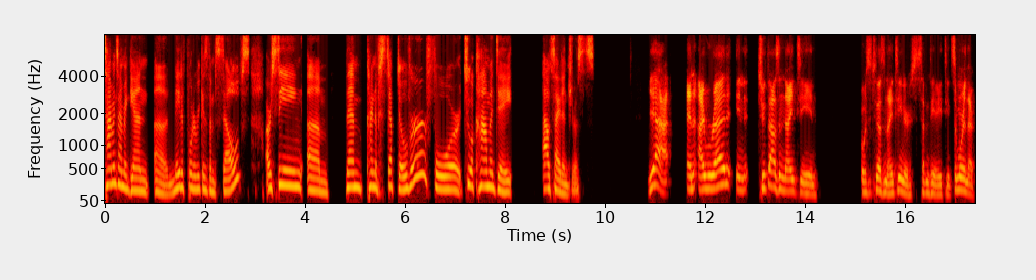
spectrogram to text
time and time again, uh, Native Puerto Ricans themselves are seeing um, them kind of stepped over for to accommodate outside interests. Yeah. And I read in 2019, or was it 2019 or 17, 18, somewhere in there.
